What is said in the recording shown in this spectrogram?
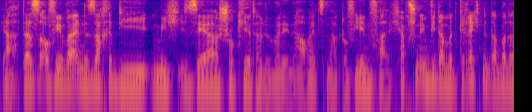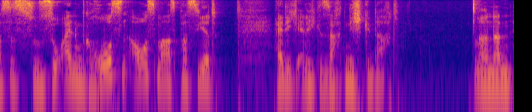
Ja, das ist auf jeden Fall eine Sache, die mich sehr schockiert hat über den Arbeitsmarkt, auf jeden Fall. Ich habe schon irgendwie damit gerechnet, aber dass es zu so einem großen Ausmaß passiert, hätte ich ehrlich gesagt nicht gedacht. Und dann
